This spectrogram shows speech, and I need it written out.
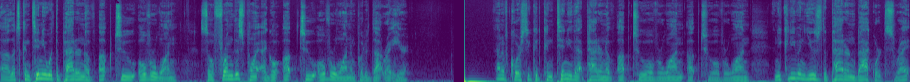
uh, let's continue with the pattern of up 2 over 1. So from this point, I go up 2 over 1 and put a dot right here. And of course, you could continue that pattern of up 2 over 1, up 2 over 1. And you could even use the pattern backwards, right?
